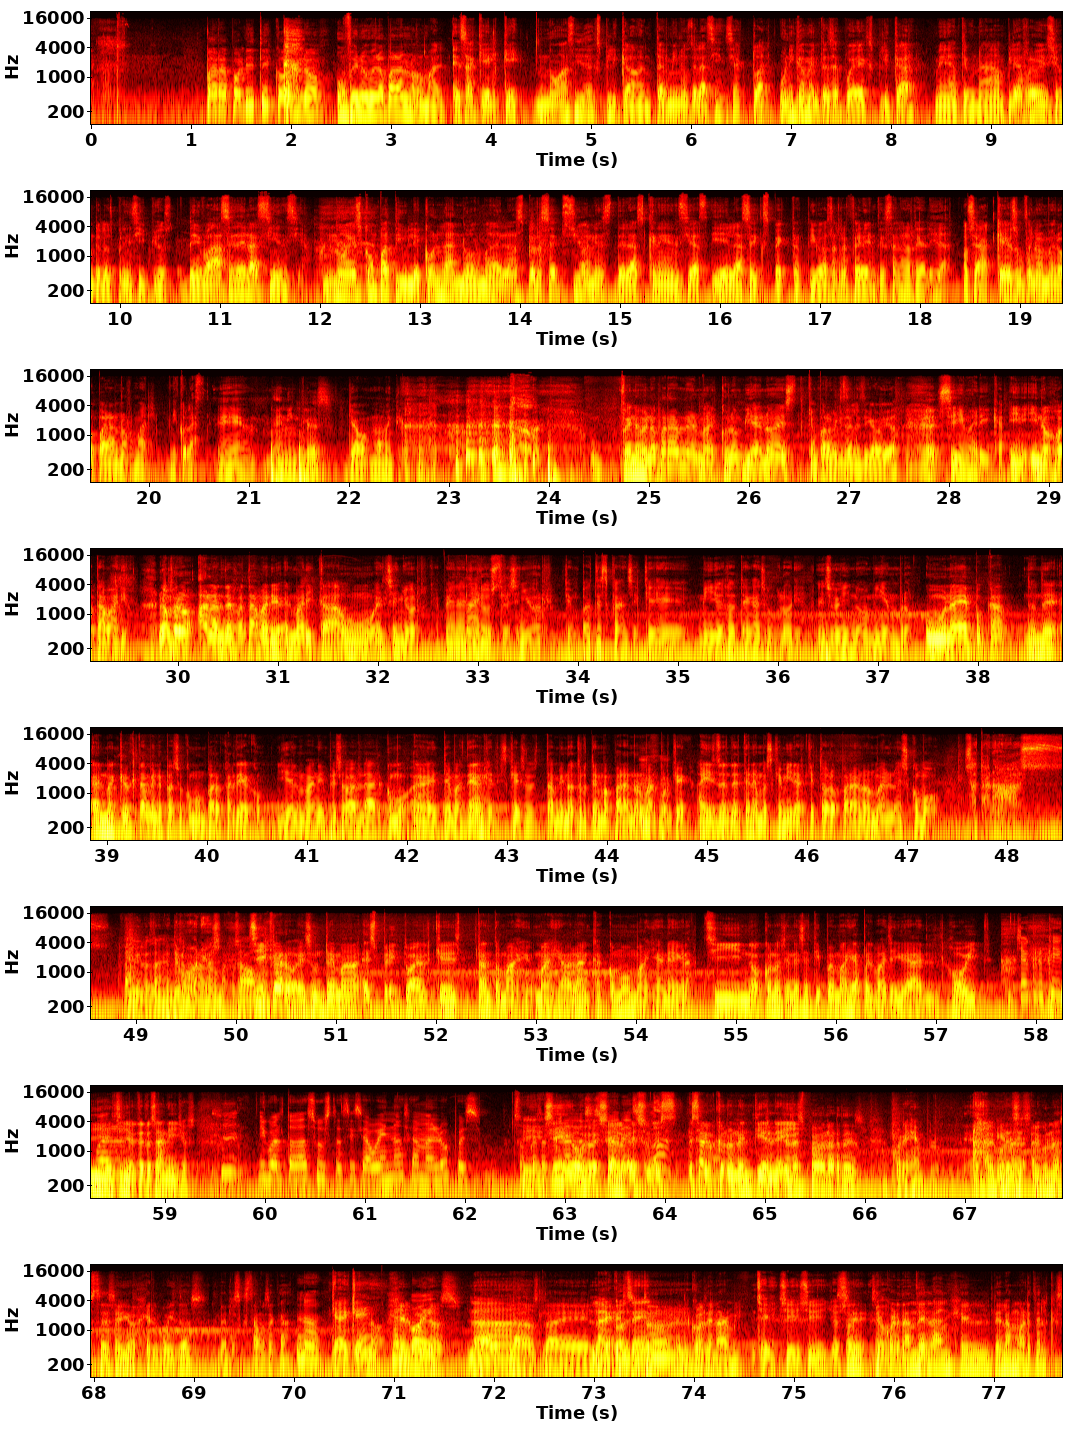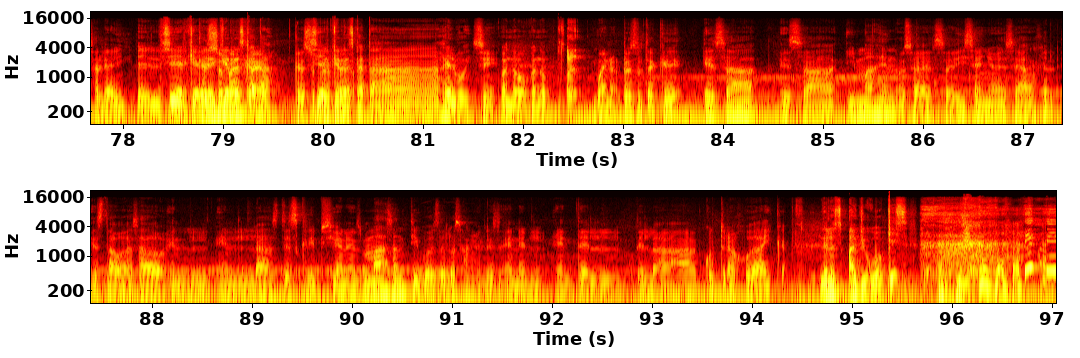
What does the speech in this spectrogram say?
Para políticos no. Un fenómeno paranormal es aquel que no ha sido explicado en términos de la ciencia actual. Únicamente se puede explicar mediante una amplia revisión de los principios de base de la ciencia. No es compatible con la norma de las percepciones, de las creencias y de las expectativas referentes a la realidad. O sea, ¿qué es un fenómeno paranormal, Nicolás? Eh, en inglés, ya un momentico. Un fenómeno paranormal colombiano es ¿Que Amparo Grisales siga viva? Sí, marica. Y, y no J. Mario. No, pero hablando de J. Mario, el marica, uh, el señor, qué pena, el ilustre señor, que en paz descanse, que mi Dios lo tenga en su gloria, en su divino miembro. Hubo una época donde al man creo que también le pasó como un paro cardíaco y el man empezó a hablar como eh, temas de ángeles, que eso es también otro tema paranormal, porque ahí es donde tenemos que mirar que todo lo paranormal no es como Satanás. También los ángeles Demonios. paranormales. O sea, Sí, claro, es un tema espiritual que es tanto magia, magia blanca como magia negra. Si no conocen ese tipo de magia, pues vaya y vea el Hobbit Yo creo que y igual, el Señor de los Anillos. igual todo asusta. Si sea bueno o sea malo, pues son Sí. cosas Sí, que no obvio, es, es- es- es algo que uno no Yo, entiende. yo y- les puedo hablar de eso. Por ejemplo, ¿Alguno, Gracias. ¿Alguno de ustedes ha oído Hellboy 2? De los que estamos acá. No. ¿Qué hay qué? ¿No? Hellboy. Hellboy 2. La- La, la, dos, la, de, Golden- el Golden Army. Sí, sí, sí, yo ¿Se, soy. ¿se yo- acuerdan del ángel de la muerte, el que sale ahí? El, sí, el que, Que el que rescata. feo, que sí, el que feo. rescata a Hellboy. Sí. Cuando, cuando. Bueno, resulta que esa, esa imagen, o sea, ese diseño de ese ángel está basado en, en las descripciones más antiguas de los ángeles en el, en del- de la cultura judaica. De los Ayuwokis.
